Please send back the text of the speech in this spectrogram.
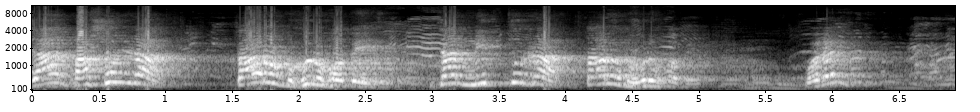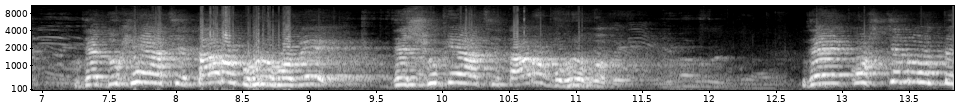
যার বাসনরা তারও ভুল হবে, যার মৃত্যুর রাত তারও ভুল হবে। বলেন? যে দুঃখে আছে তারও ভুল হবে, যে সুখে আছে তারও ভুল হবে। যে কষ্টের মধ্যে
